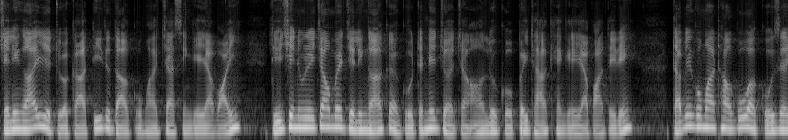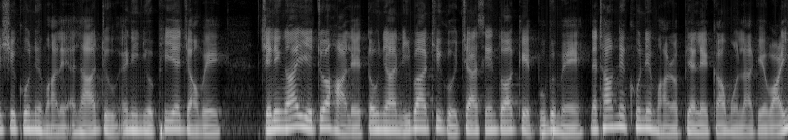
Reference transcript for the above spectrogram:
ဂျယ်လီငါးရေတွေကတီးတတာကိုမှကျဆင်းခဲ့ရပါပြီ။ဒီအခြေအနေတွေကြောင့်ပဲဂျယ်လီငါးကန်ကိုတစ်နှစ်ကျော်ကြာအောင်လို့ကိုပိတ်ထားခံခဲ့ရပါသေးတယ်။ဒါပြင်ကမှ1998ခုနှစ်မှာလည်းအလားတူအယ်နီညိုဖြစ်ရကြောင်းပဲဂျယ်လီငါးရေတွက်ဟာလည်းတုံညာနီးပါးအထိကိုကျဆင်းသွားခဲ့ဘူးပေမဲ့2002ခုနှစ်မှာတော့ပြန်လည်ကောင်းမွန်လာခဲ့ပါပြီ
